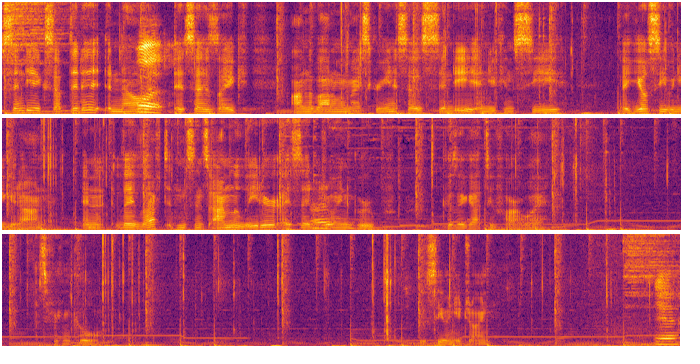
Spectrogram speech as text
Cindy accepted it and now What? it says like on the bottom of my screen it says Cindy and you can see like you'll see when you get on. And they left and since I'm the leader, I said Alright. join group because I got too far away. That's freaking cool. You'll see when you join. yeah.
